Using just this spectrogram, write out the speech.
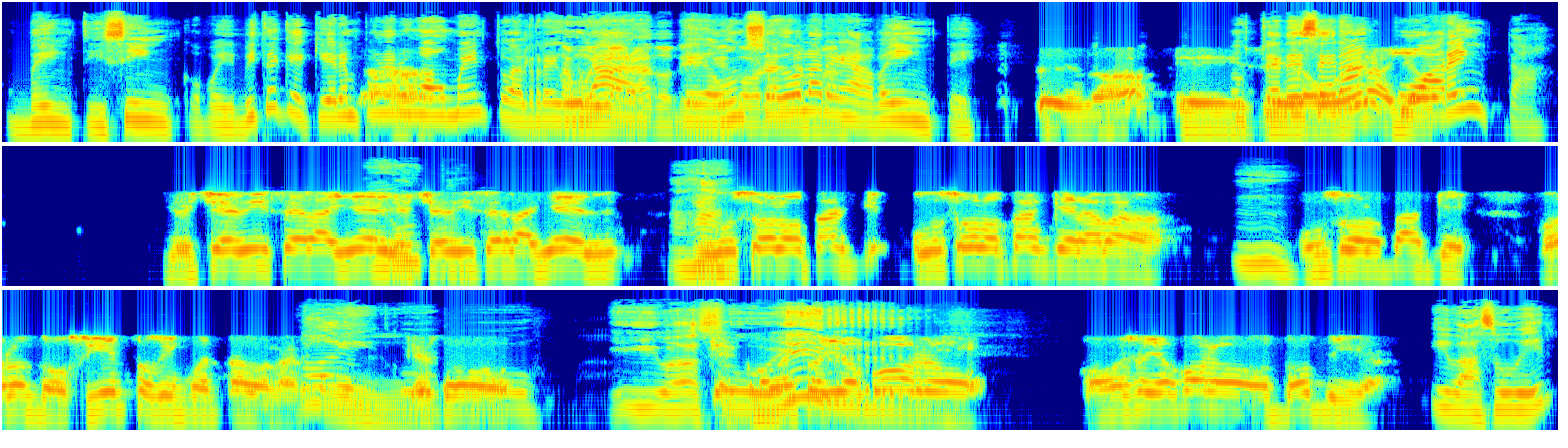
25. Pues viste que quieren poner un aumento al regular barato, de tienen que 11 cobrarle dólares más. a 20. Sí, ¿no? Y Ustedes serán hubiera, yo- 40. Yo eché diésel ayer, yo eché diésel ayer Ajá. y un solo tanque, un solo tanque nada más, Mm. un solo tanque, fueron 250 dólares. Ay, Que eso, Iba a que con eso yo subir. corro, con eso yo corro dos días. Y va a subir.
